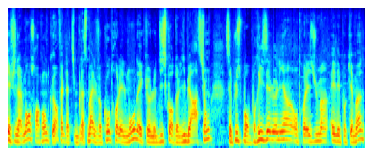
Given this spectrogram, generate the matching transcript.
Et finalement, on se rend compte que fait, la Team Plasma, elle veut contrôler le monde, et que le discours de libération, c'est plus pour briser le lien entre les humains et les Pokémon,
